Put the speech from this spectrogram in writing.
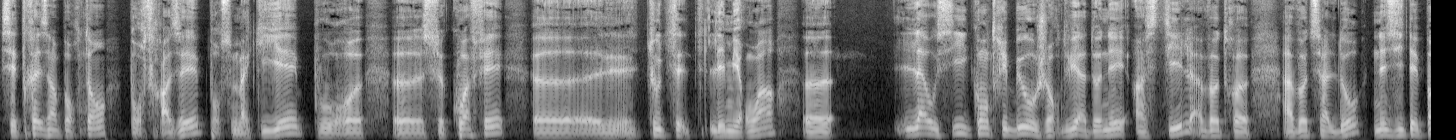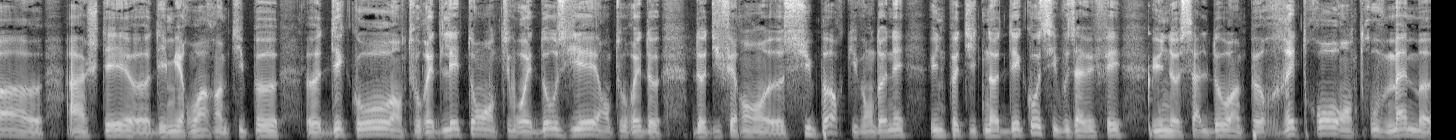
C'est très important pour se raser, pour se maquiller, pour euh, euh, se coiffer. Euh, toutes les miroirs. Là aussi, contribue aujourd'hui à donner un style à votre à votre salle d'eau. N'hésitez pas euh, à acheter euh, des miroirs un petit peu euh, déco, entourés de laiton, entourés d'osier, entourés de de différents euh, supports qui vont donner une petite note déco. Si vous avez fait une salle d'eau un peu rétro, on trouve même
